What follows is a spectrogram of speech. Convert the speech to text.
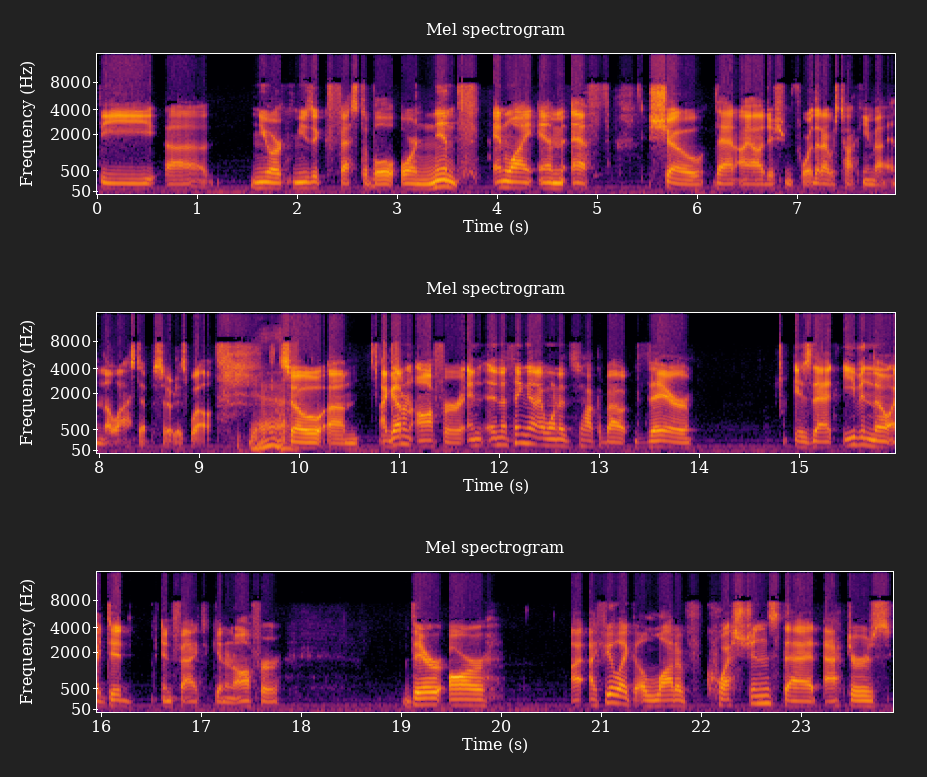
the uh, New York Music Festival or NYMF NYMF show that I auditioned for that I was talking about in the last episode as well. Yeah. So um, I got an offer, and and the thing that I wanted to talk about there is that even though I did in fact get an offer, there are I, I feel like a lot of questions that actors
